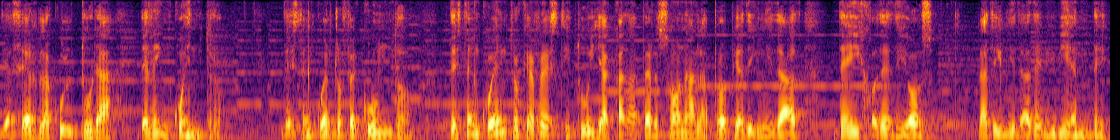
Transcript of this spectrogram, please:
de hacer la cultura del encuentro, de este encuentro fecundo, de este encuentro que restituye a cada persona la propia dignidad de hijo de Dios, la dignidad de viviente.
